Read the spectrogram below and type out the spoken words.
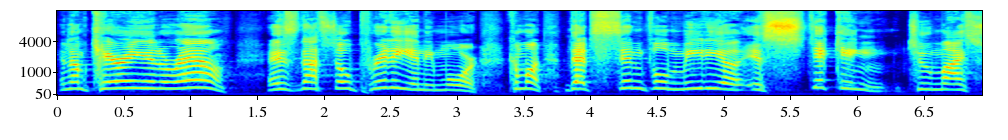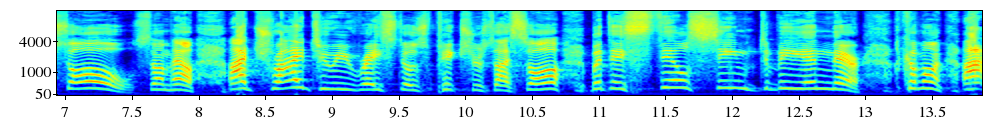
and I'm carrying it around and it's not so pretty anymore. Come on, that sinful media is sticking to my soul somehow. I tried to erase those pictures I saw, but they still seem to be in there. Come on, I,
